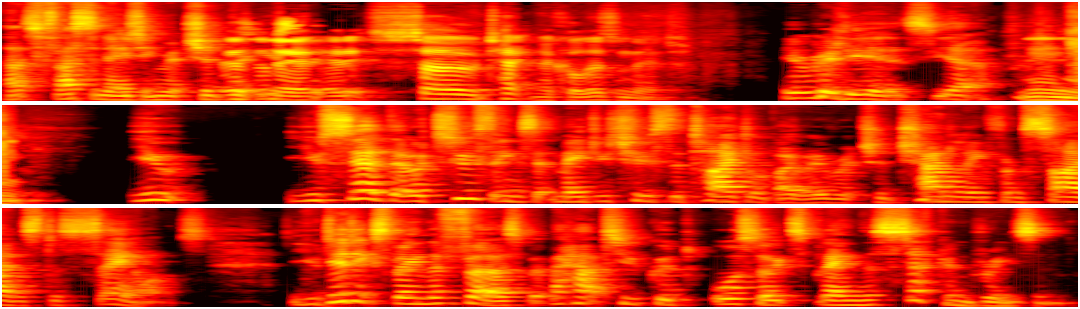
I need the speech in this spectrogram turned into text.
That's fascinating, Richard. Isn't it? It's so technical, isn't it? It really is, yeah. Mm. You you said there were two things that made you choose the title, by the way, Richard, channeling from science to seance. You did explain the first, but perhaps you could also explain the second reason.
